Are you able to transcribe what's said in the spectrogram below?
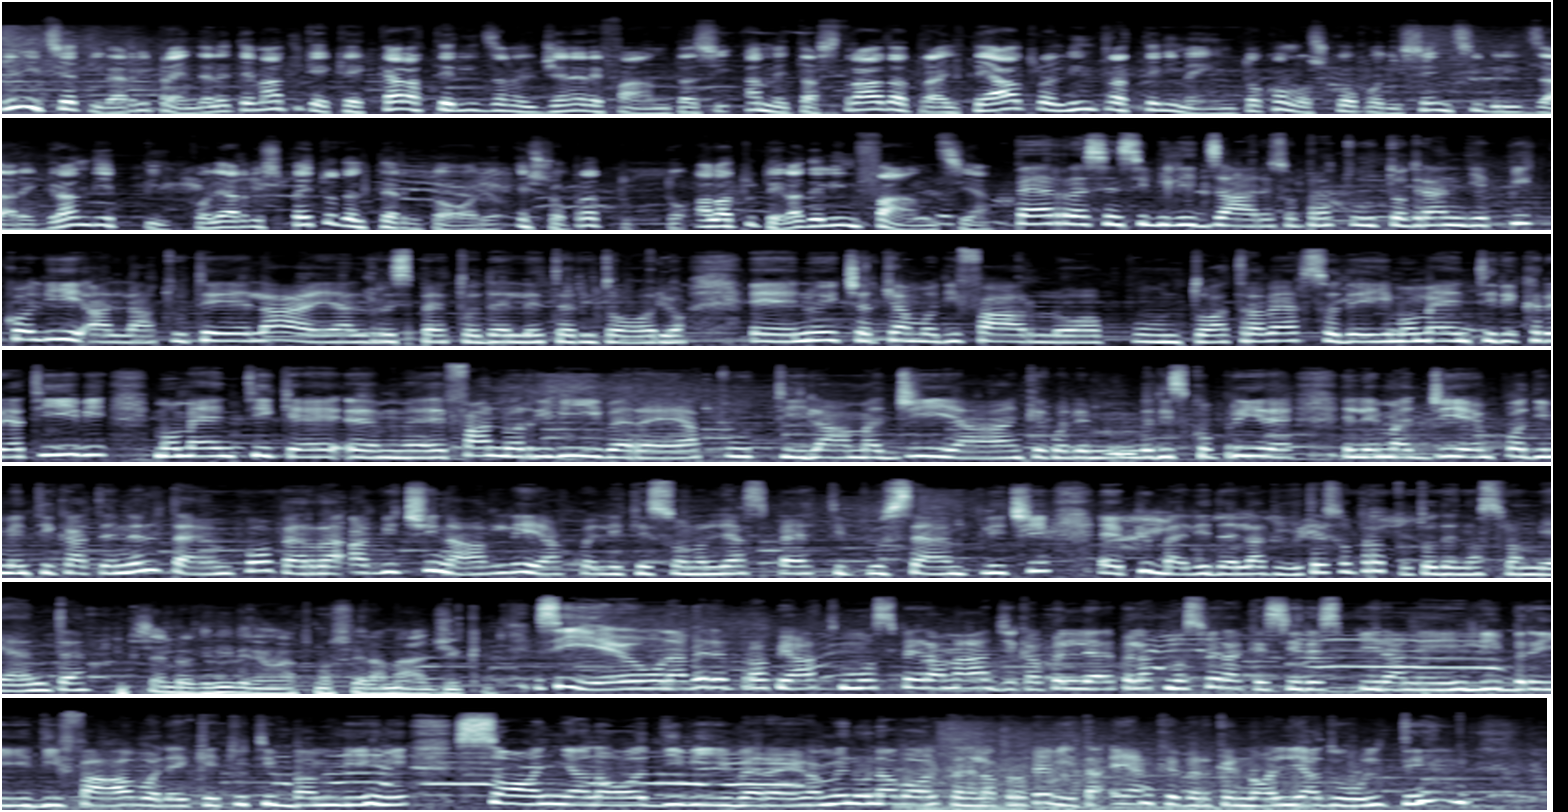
L'iniziativa riprende le tematiche che caratterizzano il genere fantasy a metà strada tra il teatro e l'intrattenimento con lo scopo di sensibilizzare grandi e piccoli al rispetto del territorio e soprattutto alla tutela dell'infanzia. Per sensibilizzare soprattutto grandi e piccoli alla tutela e al rispetto del territorio e noi cerchiamo di farlo appunto attraverso dei momenti ricreativi, momenti che ehm, fanno rivivere a tutti la magia, anche quelle, riscoprire le magie un po' dimenticate nel tempo per avvicinarli a quelli che sono gli aspetti più semplici e più belli della vita e soprattutto del nostro ambiente. Sembra di vivere in un'atmosfera magica. Sì, è una vera e propria atmosfera magica, quell'atmosfera che si respira nei libri di favole che tutti i bambini sognano di vivere almeno una volta nella propria vita e anche perché no gli adulti.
